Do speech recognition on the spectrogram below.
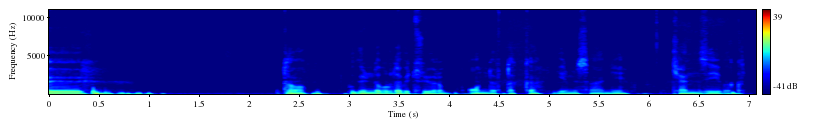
Ee, tamam. Bugün de burada bitiriyorum. 14 dakika 20 saniye. Kendinize iyi bakın.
